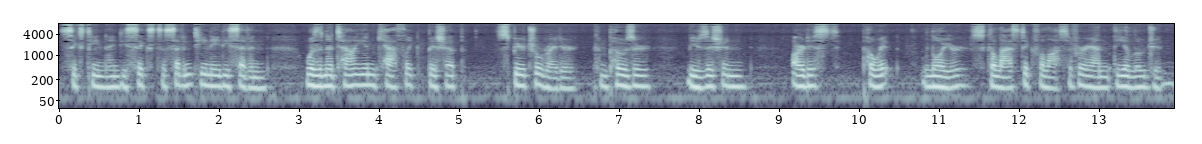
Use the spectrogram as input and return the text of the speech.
1696 to 1787, was an Italian Catholic bishop, spiritual writer, composer, musician, artist, poet, lawyer, scholastic philosopher, and theologian.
